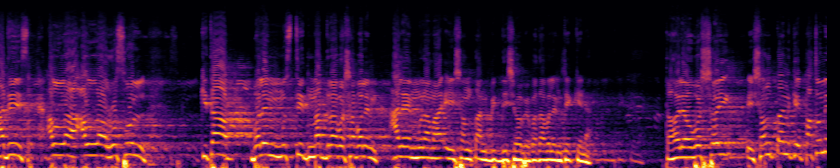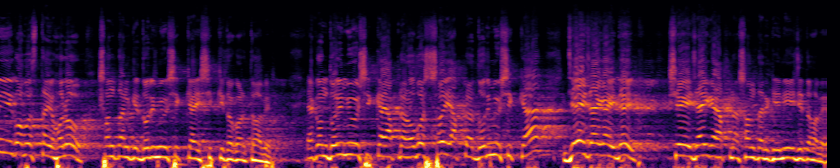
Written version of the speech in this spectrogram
হাদিস, আল্লাহ আল্লাহ রসুল কিতাব বলেন মুস্তিদ মাদ্রাবসা বলেন, আলেম মুলামা এই সন্তান বিদ্বেষী হবে, কথা বলেন ঠিক কিনা? তাহলে অবশ্যই এই সন্তানকে প্রাথমিক অবস্থায় হলো, সন্তানকে ধর্মীয় শিক্ষায় শিক্ষিত করতে হবে। এখন ধর্মীয় শিক্ষায় আপনার, অবশ্যই আপনার ধর্মীয় শিক্ষা যে জায়গায় দেয় সেই জায়গায় আপনার সন্তানকে নিয়ে যেতে হবে।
